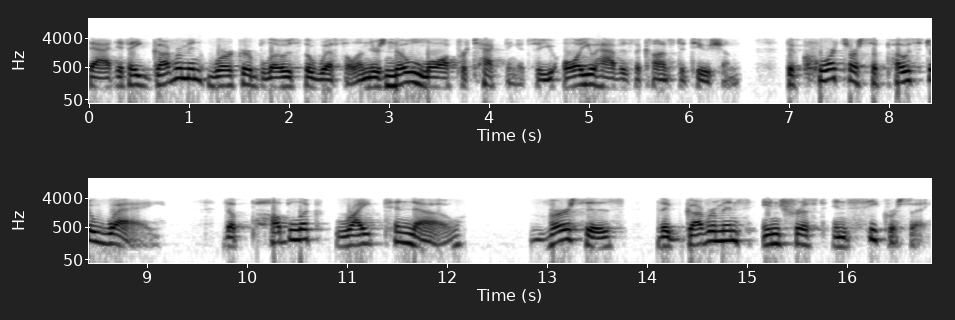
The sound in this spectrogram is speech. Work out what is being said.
that if a government worker blows the whistle and there's no law protecting it, so you, all you have is the Constitution, the courts are supposed to weigh the public right to know versus the government's interest in secrecy.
